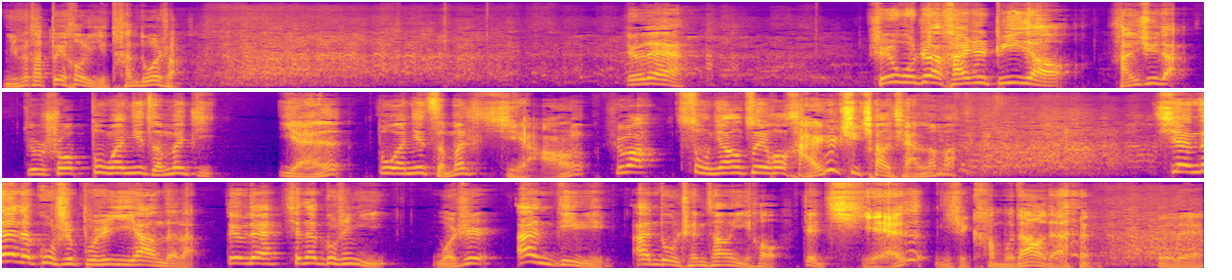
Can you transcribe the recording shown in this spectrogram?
你说他背后里贪多少，对不对？《水浒传》还是比较含蓄的，就是说不管你怎么演，不管你怎么讲，是吧？宋江最后还是去抢钱了吗？现在的故事不是一样的了，对不对？现在故事你我是暗地里暗度陈仓以后，这钱你是看不到的，对不对？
